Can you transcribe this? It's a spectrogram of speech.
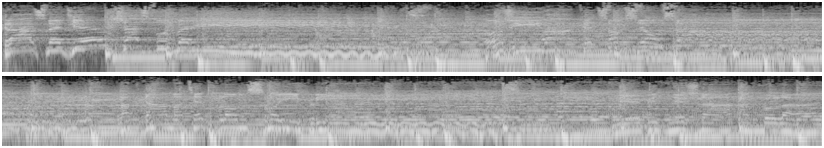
Krásne dievča z Budmeríc ožíva, keď som s ňou sám. Teplom svojich líc. Je byť nežná ako láň.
